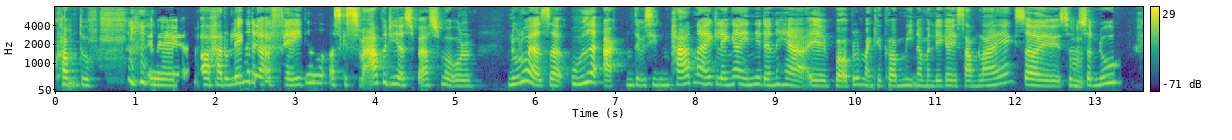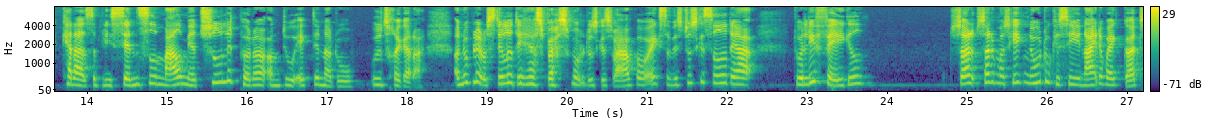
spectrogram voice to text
kom du? øh, og har du ligget der og faket og skal svare på de her spørgsmål, nu er du altså ude af akten, det vil sige, at din partner er ikke længere inde i den her øh, boble, man kan komme i, når man ligger i samleje, ikke? Så, øh, så, mm. så nu kan der altså blive senset meget mere tydeligt på dig, om du er ægte, når du udtrykker dig. Og nu bliver du stillet det her spørgsmål, du skal svare på, ikke? Så hvis du skal sidde der, du har lige faket, så, så er det måske ikke nu, du kan sige, nej, det var ikke godt,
